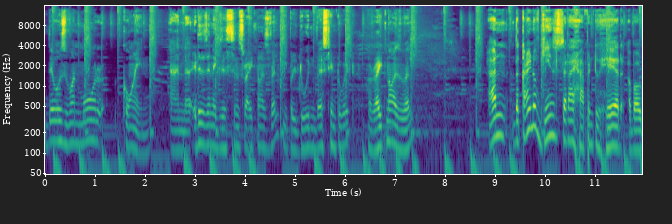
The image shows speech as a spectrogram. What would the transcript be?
There was one more coin, and uh, it is in existence right now as well. People do invest into it right now as well. And the kind of gains that I happen to hear about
